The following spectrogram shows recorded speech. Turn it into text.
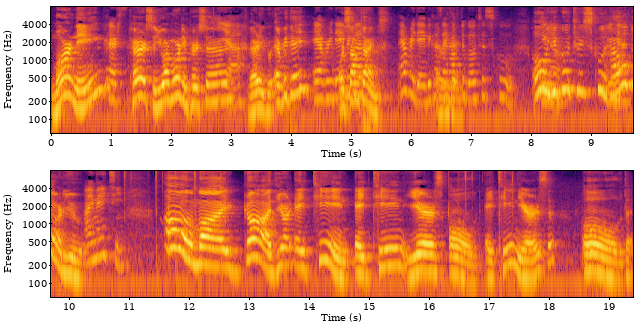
Morning Person. person. You are morning person? Yeah. Very good. Every day? Every day. Or sometimes? Every day because Every I have to go to school. Oh, you, know. go to school. How Yeah. old are you? I'm 18. Oh my god, you're 18. 18 years old. 18 years old.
